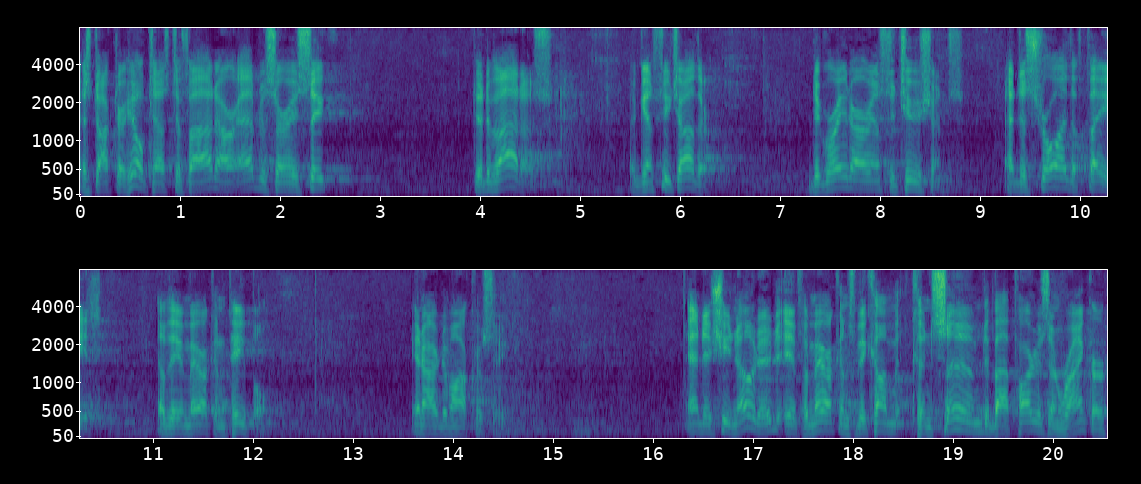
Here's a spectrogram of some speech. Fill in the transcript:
As Dr. Hill testified, our adversaries seek to divide us against each other degrade our institutions, and destroy the faith of the American people in our democracy. And as she noted, if Americans become consumed by partisan rancor,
